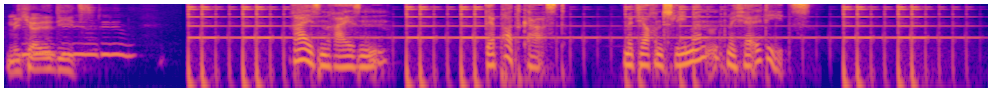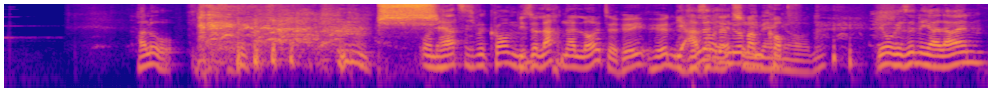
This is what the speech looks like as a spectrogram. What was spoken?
Michael Dietz. Reisen, Reisen, der Podcast mit Jochen Schliemann und Michael Dietz. Hallo. und herzlich willkommen. Wieso lachen da Leute? Hören die alle oder nur mal im Kopf? Gehauen, ne? Jo, wir sind nicht allein.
